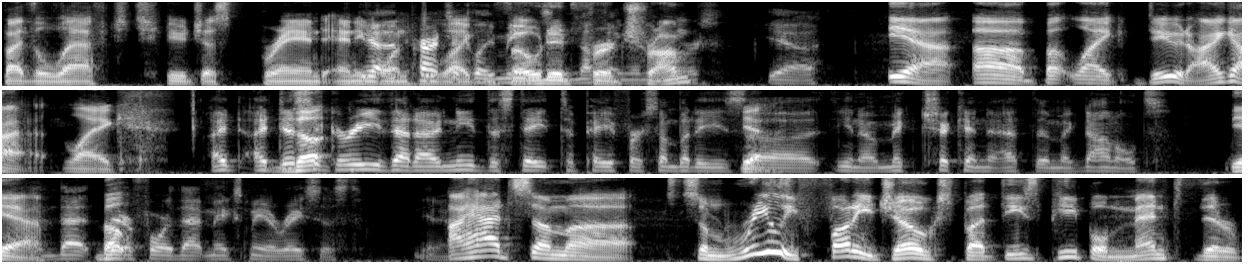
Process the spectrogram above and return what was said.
by the left to just brand yeah, anyone who like voted for Trump. anymore. Yeah. Yeah, uh but like dude, I got like I, I disagree that I need the state to pay for somebody's, Yeah. uh, you know, McChicken at the McDonald's. yeah, and that but therefore that makes me a racist. You know? I had some uh some really funny jokes, but these people meant their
